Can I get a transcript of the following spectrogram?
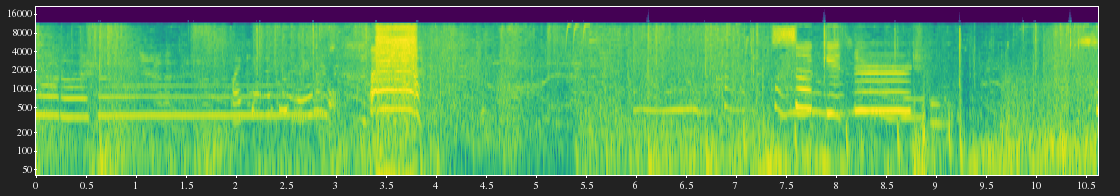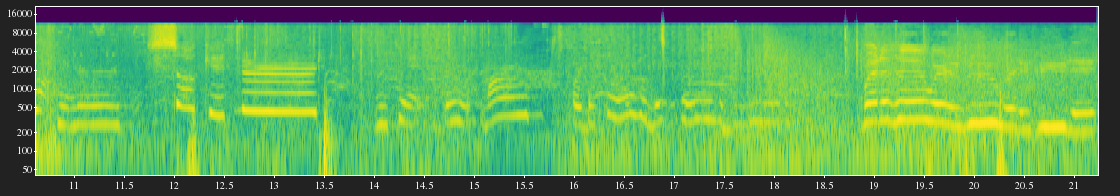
What are those? Why can't I do an animal? Ah! Suck it, nerd! Suck it, nerd. Suck it, nerd! You can't do it, mine. Or the with the with the Where the who, where the who, where the who did?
